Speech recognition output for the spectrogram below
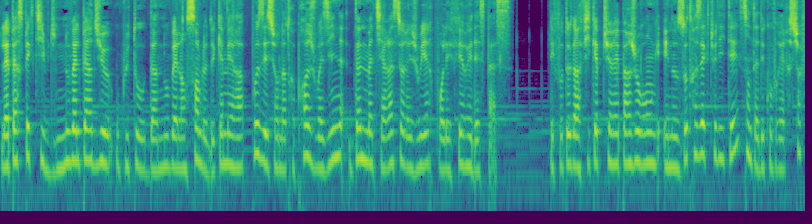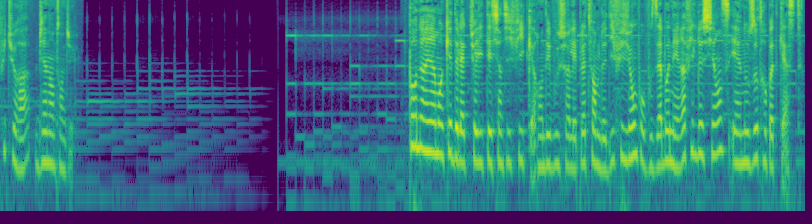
la perspective d'une nouvelle paire d'yeux, ou plutôt d'un nouvel ensemble de caméras posées sur notre proche voisine, donne matière à se réjouir pour les férus d'espace. Les photographies capturées par Zhurong et nos autres actualités sont à découvrir sur Futura, bien entendu. Pour ne rien manquer de l'actualité scientifique, rendez-vous sur les plateformes de diffusion pour vous abonner à Fil de Science et à nos autres podcasts.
